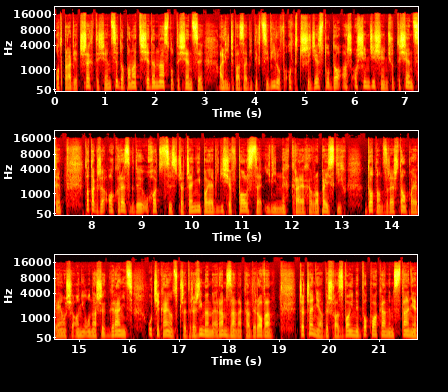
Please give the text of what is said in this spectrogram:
od prawie 3 tysięcy do ponad 17 tysięcy, a liczba zabitych cywilów od 30 do aż 80 tysięcy. To także okres, gdy uchodźcy z Czeczenii pojawili się w Polsce i w innych krajach europejskich. Dotąd zresztą pojawiają się oni u naszych granic, uciekając przed reżimem Ramzana Kadyrowa. Czeczenia wyszła z wojny w opłakanym stanie.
